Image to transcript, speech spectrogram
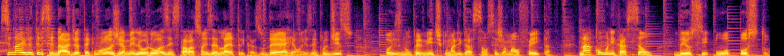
Se na eletricidade a tecnologia melhorou as instalações elétricas, o DR é um exemplo disso, pois não permite que uma ligação seja mal feita, na comunicação deu-se o oposto.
